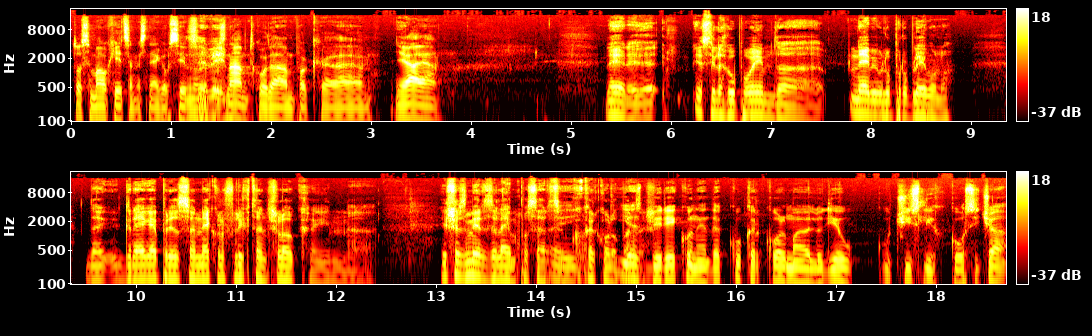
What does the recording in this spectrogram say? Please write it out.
to se malo hecam, jaz njega osebno Se ne poznam, tako da, ampak uh, ja, ja. Ne, ne, jaz si lahko povem, da ne bi bilo problemov. No. Da Grega je predvsem nekonflikten človek in uh, je še zmeraj zelen po srcu, Ej, kot koli Jaz bi rekel, ne, da kakorkoli imajo ljudje v, v čislih Kosiča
